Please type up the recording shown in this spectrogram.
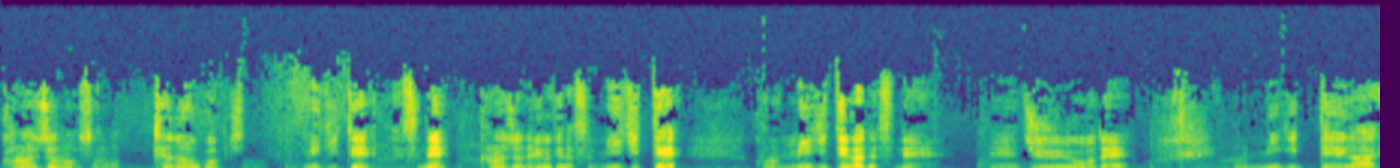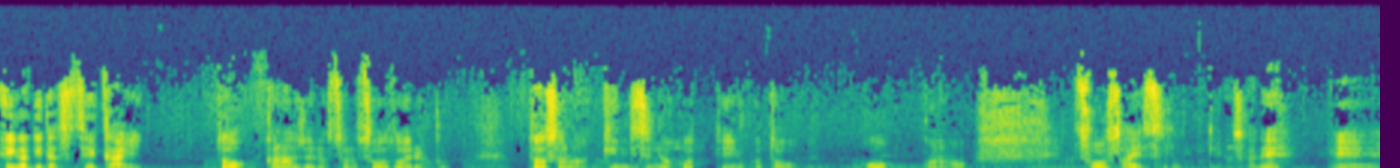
彼女のその手の動き右手ですね。彼女の描き出す右手この右手がですね、えー、重要でこの右手が描き出す世界と彼女のその想像力とその現実に起こっていることをこの相殺するっていうんですかね、え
